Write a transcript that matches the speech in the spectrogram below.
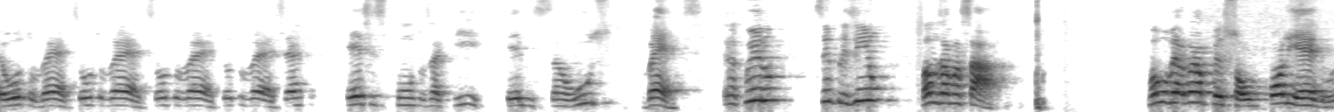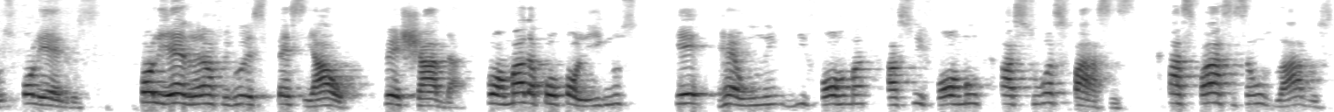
é outro vértice, outro vértice, outro vértice, outro vértice, certo? Esses pontos aqui, eles são os vértices. Tranquilo? Simplesinho? Vamos avançar. Vamos ver agora, pessoal, o poliedro, os poliedros. Poliedro é uma figura especial, fechada, formada por polígonos que reúnem de forma a se formam as suas faces. As faces são os lados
